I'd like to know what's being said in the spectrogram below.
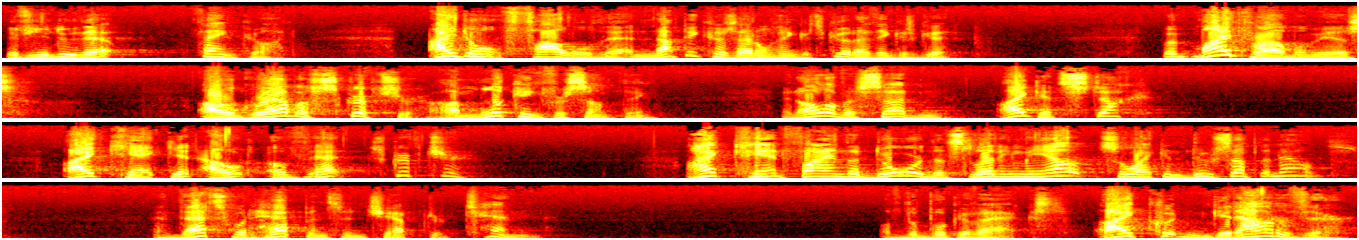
If you do that, thank God. I don't follow that, not because I don't think it's good, I think it's good. But my problem is I'll grab a scripture, I'm looking for something, and all of a sudden I get stuck. I can't get out of that scripture. I can't find the door that's letting me out so I can do something else. And that's what happens in chapter 10 of the book of Acts. I couldn't get out of there.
